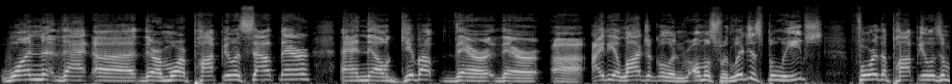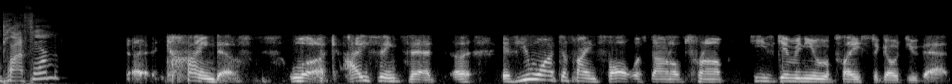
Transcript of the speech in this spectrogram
one that uh, there are more populists out there and they'll give up their their uh, ideological and almost religious beliefs for the populism platform? Uh, kind of. Look, I think that uh, if you want to find fault with Donald Trump, he's giving you a place to go do that.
